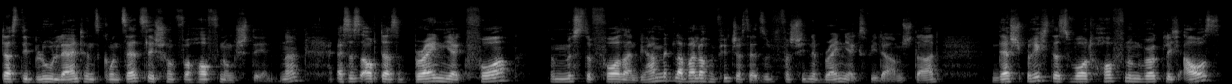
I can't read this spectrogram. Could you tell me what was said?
dass die Blue Lanterns grundsätzlich schon für Hoffnung stehen. Ne? Es ist auch das Brainiac 4 müsste vor sein. Wir haben mittlerweile auch im Future State so verschiedene Brainiacs wieder am Start. Der spricht das Wort Hoffnung wirklich aus,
